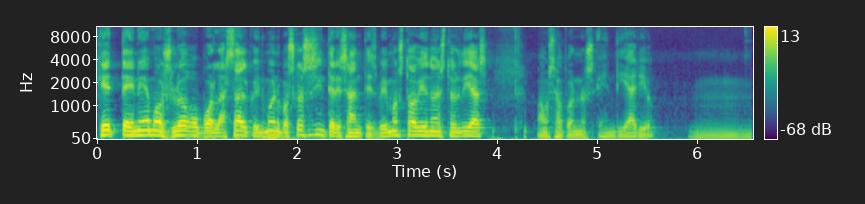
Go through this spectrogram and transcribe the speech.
¿Qué tenemos luego por las altcoins? Bueno, pues cosas interesantes. Vemos todavía en estos días, vamos a ponernos en diario, mm,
